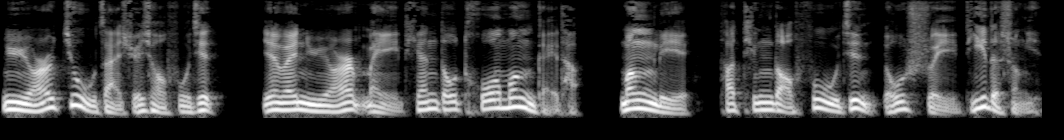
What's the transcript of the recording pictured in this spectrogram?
女儿就在学校附近，因为女儿每天都托梦给她，梦里她听到附近有水滴的声音。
